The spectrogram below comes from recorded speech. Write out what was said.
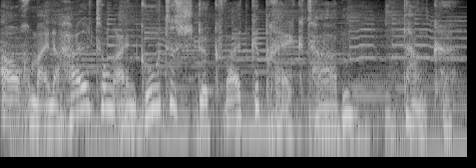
auch meine Haltung ein gutes Stück weit geprägt haben. Danke.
